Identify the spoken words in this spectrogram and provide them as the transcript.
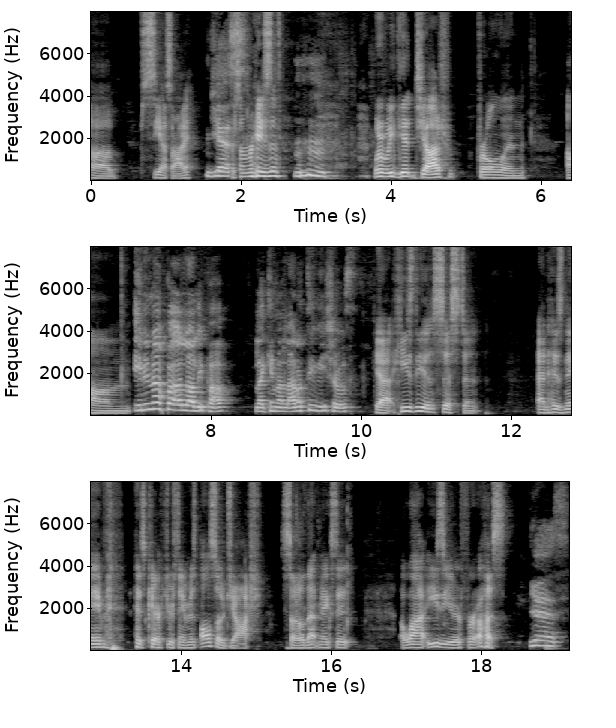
uh csi Yes. for some reason hmm where we get josh brolin um Eating up a lollipop, like in a lot of TV shows. Yeah, he's the assistant, and his name, his character's name is also Josh. So that makes it a lot easier for us. Yes.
